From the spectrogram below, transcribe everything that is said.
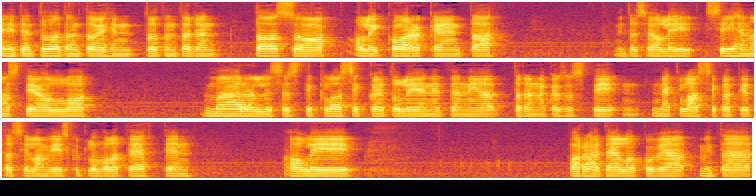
Eniten tuotantoihin, tuotantoiden taso oli korkeinta, mitä se oli siihen asti ollut? Määrällisesti klassikkoja tuli eniten ja todennäköisesti ne klassikot, joita silloin 50-luvulla tehtiin, oli parhaita elokuvia, mitä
